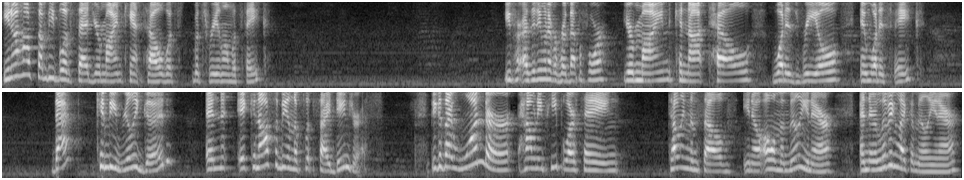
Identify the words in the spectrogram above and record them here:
You know how some people have said your mind can't tell what's what's real and what's fake? You've heard, has anyone ever heard that before? Your mind cannot tell what is real and what is fake. That can be really good and it can also be on the flip side dangerous. Because I wonder how many people are saying telling themselves, you know, oh, I'm a millionaire and they're living like a millionaire,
